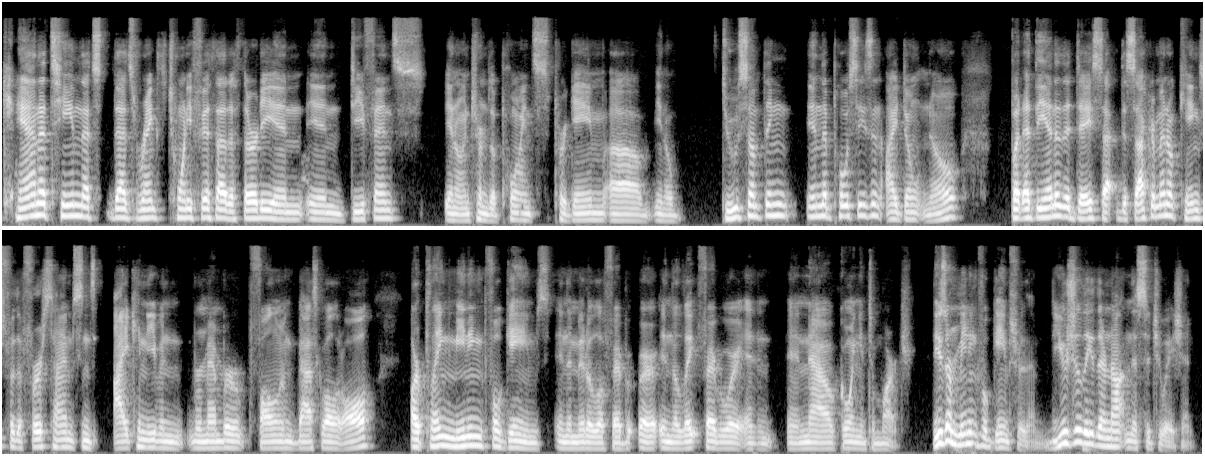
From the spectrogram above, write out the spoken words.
can a team that's that's ranked 25th out of 30 in in defense you know in terms of points per game uh you know do something in the postseason? I don't know. But at the end of the day the sacramento kings for the first time since i can even remember following basketball at all are playing meaningful games in the middle of February in the late February and and now going into March. These are meaningful games for them. Usually they're not in this situation.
